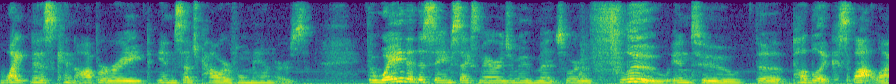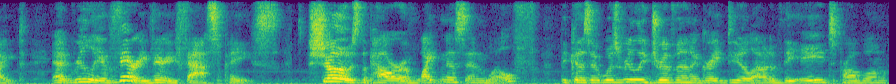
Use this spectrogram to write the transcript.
whiteness can operate in such powerful manners the way that the same sex marriage movement sort of flew into the public spotlight at really a very, very fast pace shows the power of whiteness and wealth because it was really driven a great deal out of the AIDS problem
